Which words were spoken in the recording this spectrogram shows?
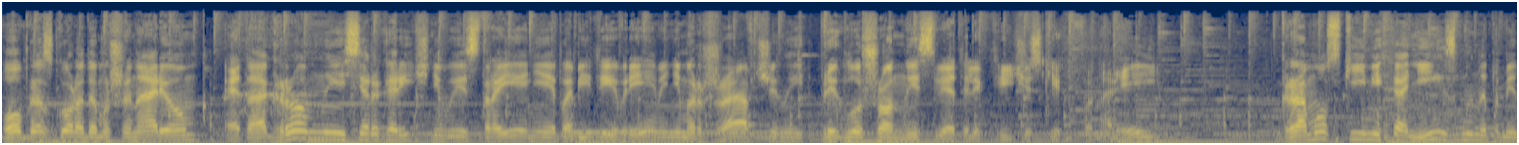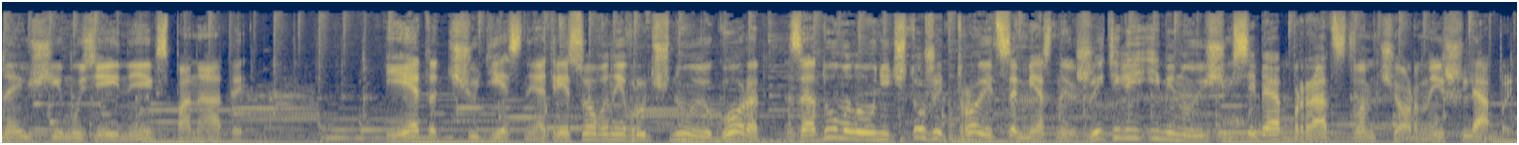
Образ города Машинариум — это огромные серо-коричневые строения, побитые временем ржавчиной, приглушенный свет электрических фонарей, громоздкие механизмы, напоминающие музейные экспонаты — и этот чудесный, отрисованный вручную город задумала уничтожить троица местных жителей, именующих себя Братством Черной Шляпы.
